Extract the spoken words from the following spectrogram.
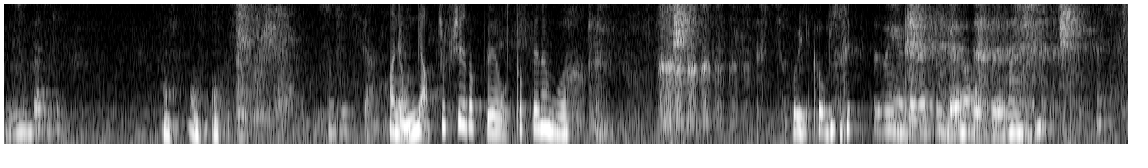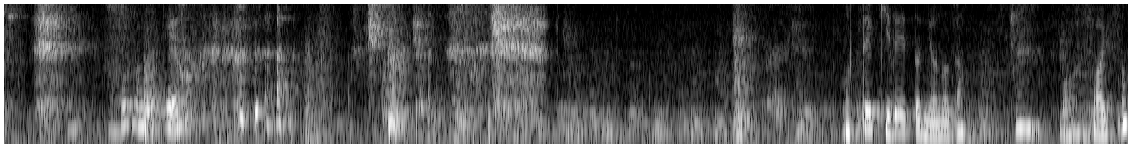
무슨 빼도 돼? 어, 어, 어. 무슨 솔직히 안 해. 아니 언니 앞접시에다 빼. 어디다 빼는 거야? 어이가 없네. 죄송해요. 제가 좀 매너가 없어요, 사실. 손좀 쓸게요. 어때 기대했던 연어장? 맛있어?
